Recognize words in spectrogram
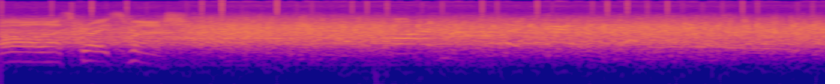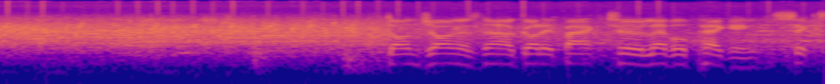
Oh, that's great smash. Dong Jiong has now got it back to level pegging, six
